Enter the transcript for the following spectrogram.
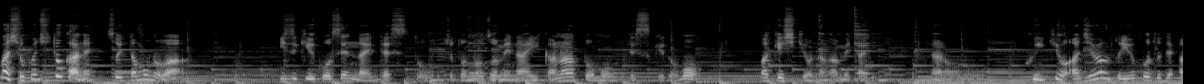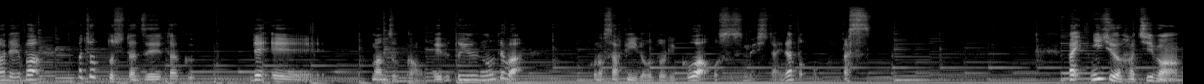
まあ、食事とかね、そういったものは伊豆急行線内ですとちょっと望めないかなと思うんですけども、まあ、景色を眺めたりあの雰囲気を味わうということであれば、まあ、ちょっとした贅沢で、えー満足感を得るというのではこのサフィール踊り子はお勧めしたいなと思います。はい、28番、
